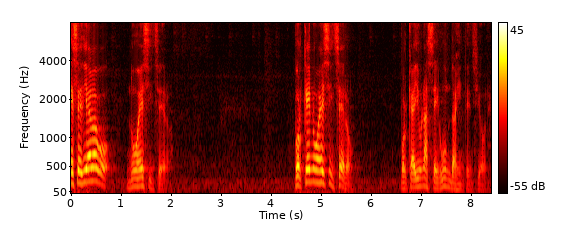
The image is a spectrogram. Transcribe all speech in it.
Ese diálogo no es sincero. ¿Por qué no es sincero? Porque hay unas segundas intenciones.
